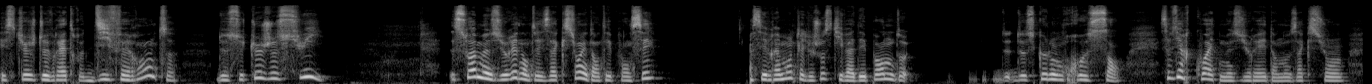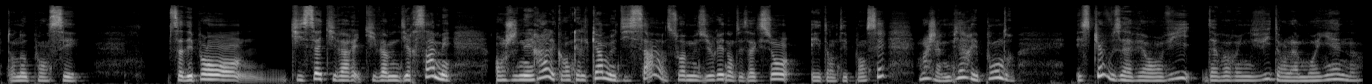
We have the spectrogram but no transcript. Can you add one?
est-ce que je devrais être différente de ce que je suis? Sois mesuré dans tes actions et dans tes pensées, c'est vraiment quelque chose qui va dépendre de, de ce que l'on ressent. Ça veut dire quoi être mesuré dans nos actions, dans nos pensées? Ça dépend qui c'est qui va, me dire ça, mais en général, quand quelqu'un me dit ça, soit mesuré dans tes actions et dans tes pensées, moi j'aime bien répondre Est-ce que vous avez envie d'avoir une vie dans la moyenne?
